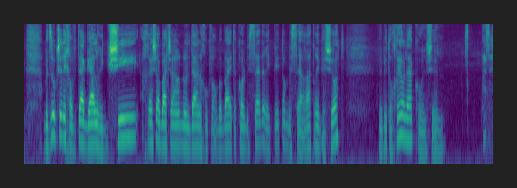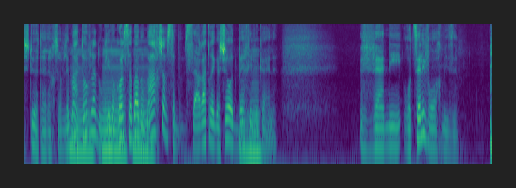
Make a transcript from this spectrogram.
בת זוג שלי חוותה גל רגשי, אחרי שהבת שלנו נולדה, אנחנו כבר בבית, הכל בסדר, היא פתאום בסערת רגשות, ובתוכי עולה הקול של... מה זה השטויות האלה עכשיו? למה? טוב לנו, כאילו, הכל סבבה. מה עכשיו סערת רגשות, בכי. וכאלה? ואני רוצה לברוח מזה.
